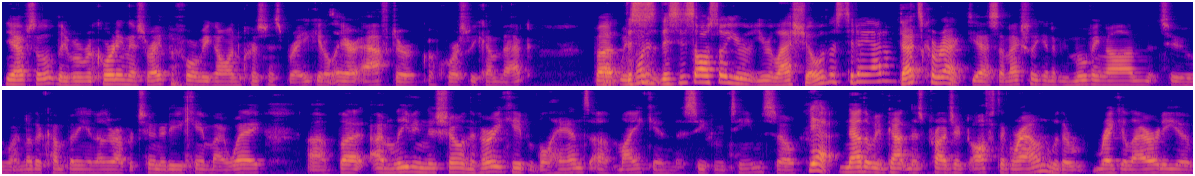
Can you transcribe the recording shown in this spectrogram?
Yeah, absolutely. We're recording this right before we go on Christmas break. It'll air after, of course, we come back. But this wanted- is this is also your your last show with us today, Adam. That's correct. Yes, I'm actually going to be moving on to another company. Another opportunity came my way, uh, but I'm leaving this show in the very capable hands of Mike and the seafood team. So Yeah, now that we've gotten this project off the ground with a regularity of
